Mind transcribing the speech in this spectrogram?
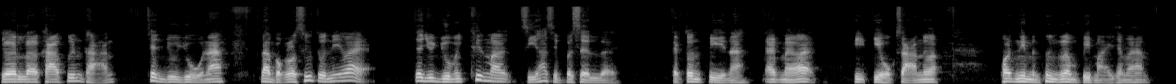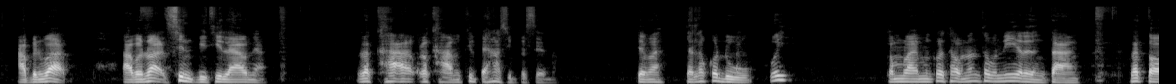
เกินราคาพื้นฐาน เช่นอยู่ๆนะเราบอกเราซื้อตัวนี้ไว้จะอยู่ๆมันขึ้นมาสี่ห้าสิบเปอร์เซ็นเลย จากต้นปีนะหมายว่าปีปีหกสามเนอะเพราะนี่มันเพิ่งเริ่มปีใหม่ใช่ไหมครับเอาเป็นว่า เอาเป็นว่าสิ้นปีที่แล้วเนี่ย ราคาราคามันขึ้นไปห้าสิบเปอร์เซ็นใช่ไหมแต่เราก็ดูเฮ้ยกำไรมันก็เท่านั้นเท่านี้อะไรต่างๆ แล้วต่อ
